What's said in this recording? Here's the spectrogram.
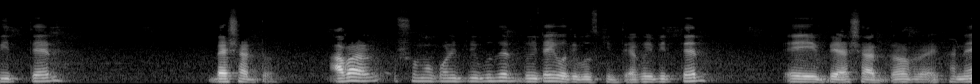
বৃত্তের ব্যাসার্ধ। আবার সমকোণী ত্রিভুজের দুইটাই অতিভুজ কিন্তু, একই বৃত্তের এই ব্যাসার্ধ আমরা এখানে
